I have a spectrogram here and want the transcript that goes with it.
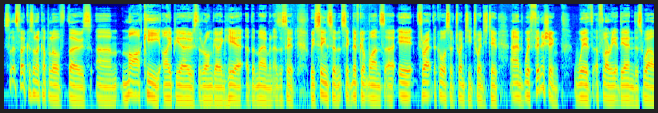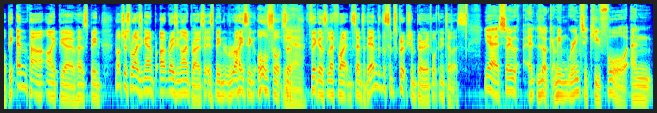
So let's focus on a couple of those um, marquee IPOs that are ongoing here at the moment. As I said, we've seen some significant ones uh, throughout the course of 2022, and we're finishing with a flurry at the end as well. The Empower IPO has been not just rising uh, raising eyebrows; it has been rising all sorts yeah. of figures left, right, and centre. The end of the subscription period. What can you tell us? Yeah. So uh, look, I mean, we're into Q4, and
